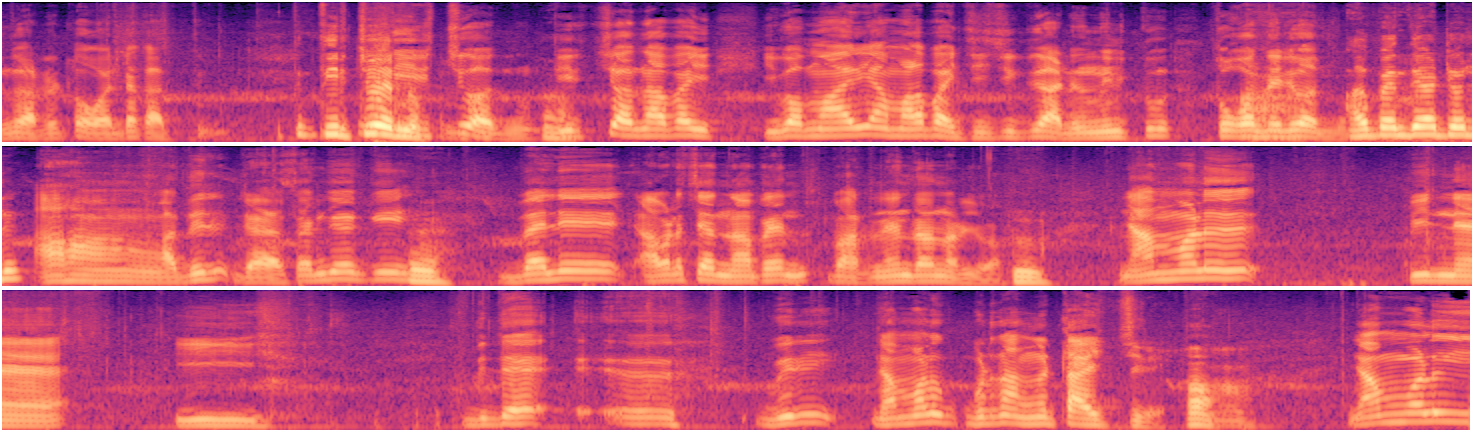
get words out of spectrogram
എന്ന് പറഞ്ഞിട്ട് ഓന്റെ കത്ത് തിരിച്ചു തിരിച്ചു വന്നു. തിരിച്ചു വന്നപ്പോ ഇവന്മാര് നമ്മളെ പറ്റിച്ചിരിക്കുകയാണ്. എനിക്ക് തോന്നൽ വന്നു. ആ അത് രസം കേക്ക്. ഇവൽ അവിടെ ചെന്നപ്പോ പറഞ്ഞെന്താന്നറിയോ നമ്മൾ പിന്നെ ഈ ഇതിന്റെ ഇവർ നമ്മൾ ഇവിടുന്ന് അങ്ങോട്ട് അയച്ചില്ലേ? ആ. നമ്മൾ ഈ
